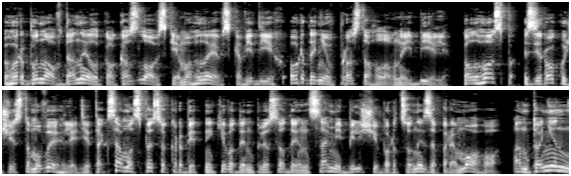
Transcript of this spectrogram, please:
Горбунов, Данилко, Козловський, Моглевська від їх орденів просто головний біль. Колгосп зірок у чистому вигляді. Так само список робітників 1 плюс 1, самі більші борцуни за перемогу. Антонін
